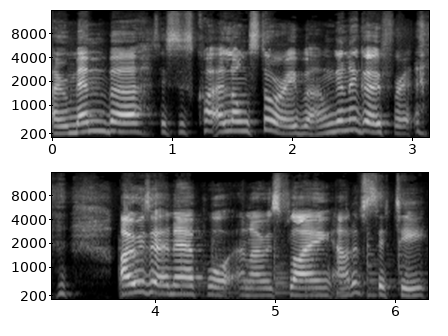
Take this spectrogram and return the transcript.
I remember, this is quite a long story, but I'm going to go for it. I was at an airport and I was flying out of city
